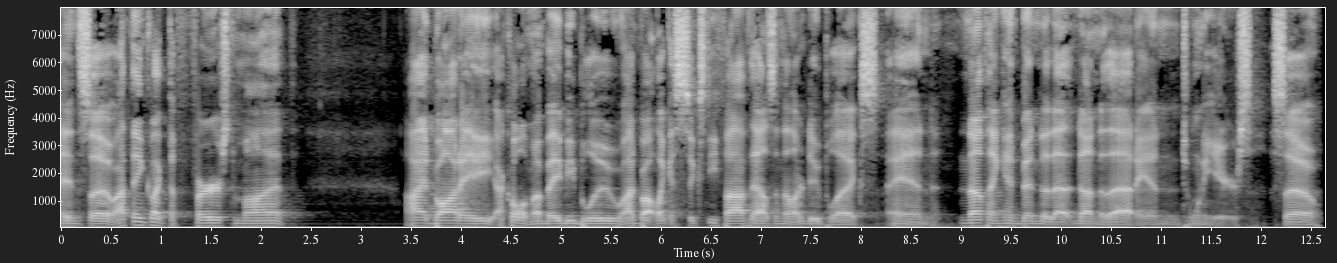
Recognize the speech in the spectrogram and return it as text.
And so I think like the first month, I had bought a, I call it my baby blue. I'd bought like a sixty-five thousand dollar duplex, and nothing had been to that done to that in twenty years. So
